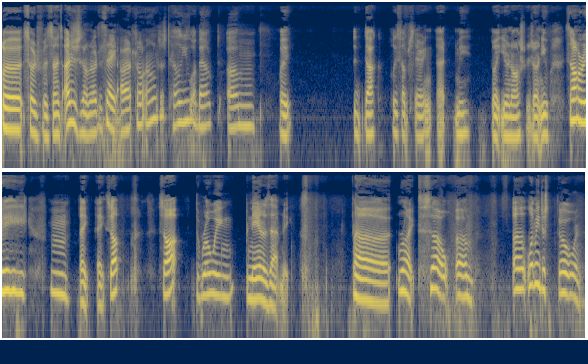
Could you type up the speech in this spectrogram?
Uh, sorry for the signs. I just don't know what to say. Uh, so I'll just tell you about, um, wait. Doc, please stop staring at me. Wait, you're an ostrich, aren't you? Sorry. Hmm. Hey, hey, stop. Stop throwing bananas at me. Uh, right. So, um, uh, let me just go and.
